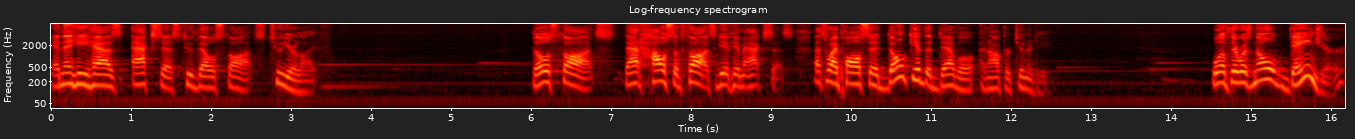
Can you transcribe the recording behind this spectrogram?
And then he has access to those thoughts to your life. Those thoughts, that house of thoughts, give him access. That's why Paul said, Don't give the devil an opportunity. Well, if there was no danger,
